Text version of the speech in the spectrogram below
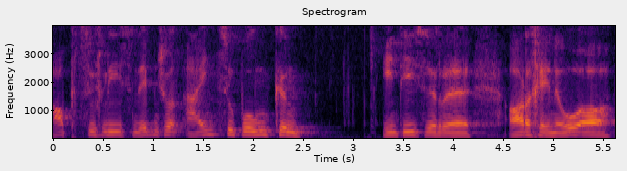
abzuschließen, eben schon einzubunkern in dieser äh, Arche Noah,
